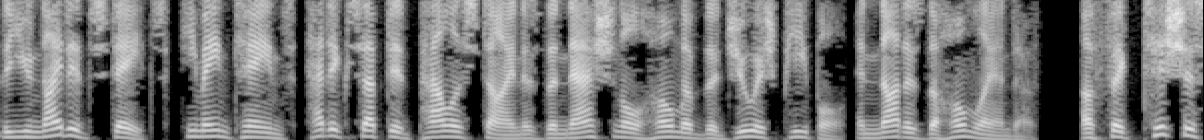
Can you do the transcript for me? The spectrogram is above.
The United States, he maintains, had accepted Palestine as the national home of the Jewish people, and not as the homeland of a fictitious,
